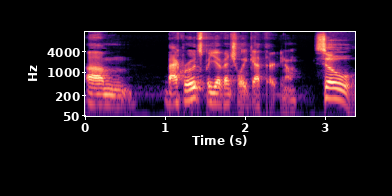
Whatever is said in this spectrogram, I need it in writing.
um, back roads, but you eventually get there, you know? So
